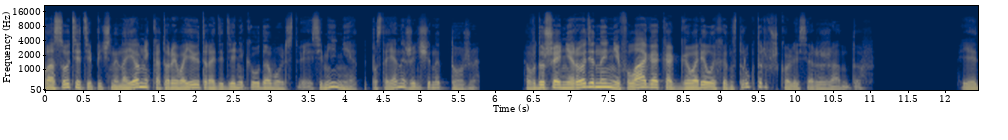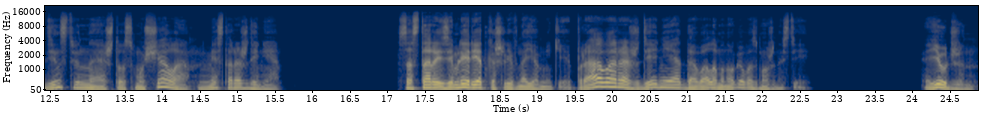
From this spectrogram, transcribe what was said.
По сути, типичный наемник, который воюет ради денег и удовольствия. Семьи нет, постоянной женщины тоже. В душе ни родины, ни флага, как говорил их инструктор в школе сержантов. Единственное, что смущало — место рождения. Со старой земли редко шли в наемники. Право рождения давало много возможностей. Юджин.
